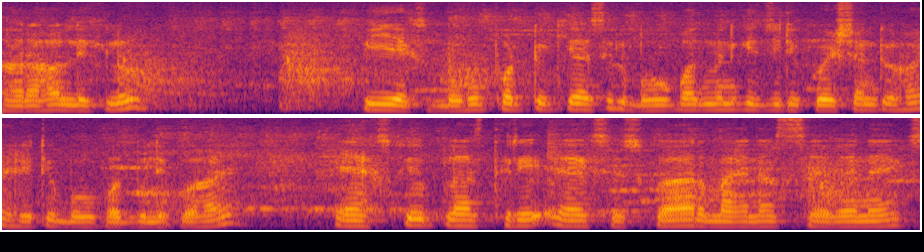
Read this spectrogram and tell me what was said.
ধৰা হ'ল লিখিলোঁ পি এক্স বহুপদটো কি আছিল? বহুপদ মানে কি? যিটো কুৱেশ্যনটো হয় সেইটো বহুপদ বুলি কোৱা হয়। X cube plus three X square minus seven X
